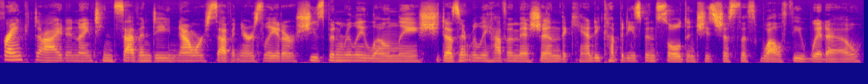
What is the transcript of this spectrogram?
Frank died in 1970. Now we're seven years later. She's been really lonely. She doesn't really have a mission. The candy company's been sold, and she's just this wealthy widow.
